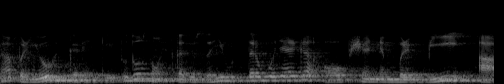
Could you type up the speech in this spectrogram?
का प्रयोग करेंगे? तो दोस्तों, इसका जो सही उत्तर हो जाएगा ऑप्शन नंबर बी आ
